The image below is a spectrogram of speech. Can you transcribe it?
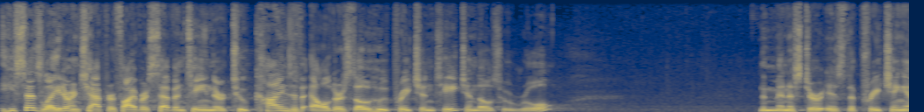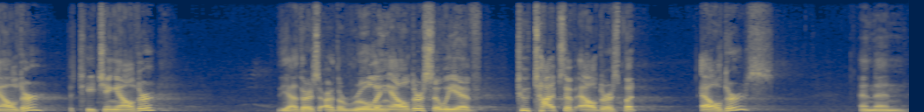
he says later in chapter 5, verse 17, there are two kinds of elders those who preach and teach, and those who rule. The minister is the preaching elder, the teaching elder. The others are the ruling elder. So we have two types of elders, but elders and then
